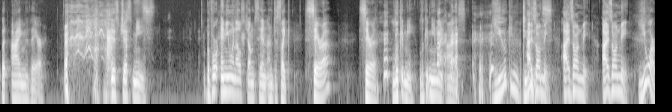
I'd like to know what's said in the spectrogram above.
but I'm there. it's just me. Before anyone else jumps in, I'm just like, Sarah, Sarah, look at me. Look at me in my eyes. You can do this. Eyes on me. Eyes on me. Eyes on me. You are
